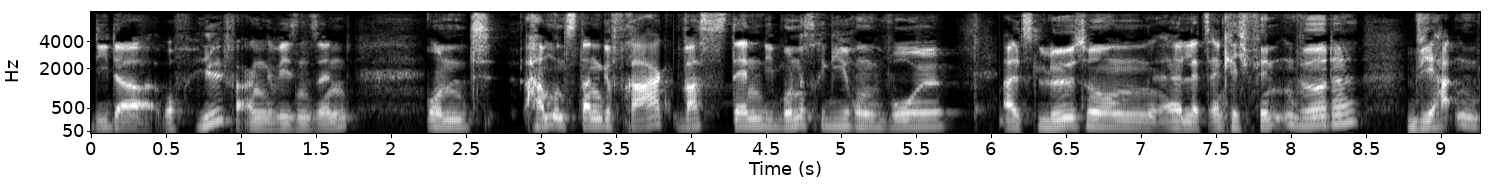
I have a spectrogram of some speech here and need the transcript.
die da auf Hilfe angewiesen sind. Und haben uns dann gefragt, was denn die Bundesregierung wohl als Lösung äh, letztendlich finden würde. Wir hatten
